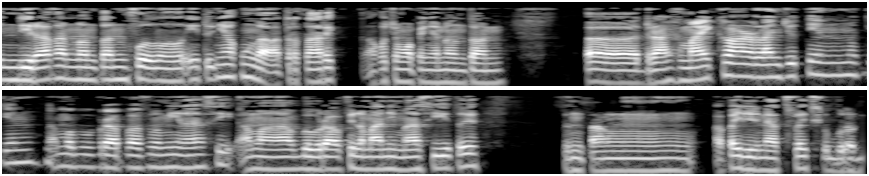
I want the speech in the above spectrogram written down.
Indira kan nonton full itunya. Aku nggak tertarik. Aku cuma pengen nonton uh, Drive My Car lanjutin mungkin sama beberapa film animasi sama beberapa film animasi itu ya tentang apa di Netflix keburu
